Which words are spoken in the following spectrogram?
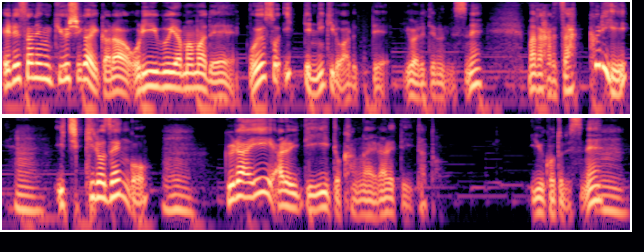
エルサレム旧市街からオリーブ山までおよそ1.2キロあるって言われてるんですね。まあ、だからざっくりうん1キロ前後うんぐらい歩いていいと考えられていたということですね。うん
